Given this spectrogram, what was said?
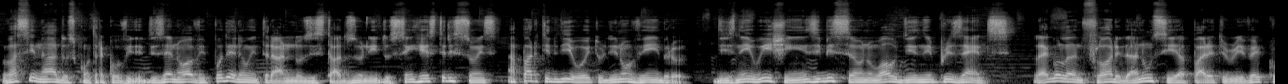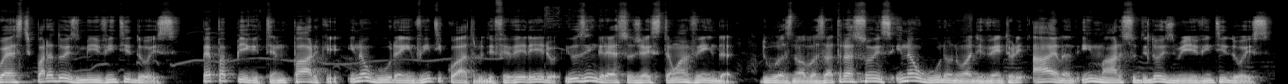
Vacinados contra a Covid-19 poderão entrar nos Estados Unidos sem restrições a partir de 8 de novembro. Disney Wish em exibição no Walt Disney Presents. Legoland Florida anuncia Pirate River Quest para 2022. Peppa Pig Theme Park inaugura em 24 de fevereiro e os ingressos já estão à venda. Duas novas atrações inauguram no Adventure Island em março de 2022.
